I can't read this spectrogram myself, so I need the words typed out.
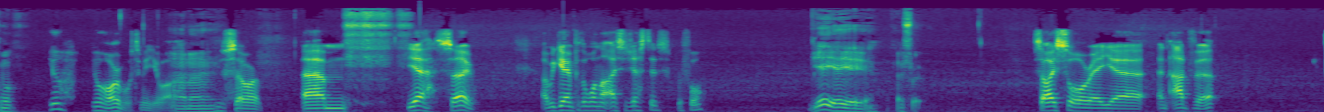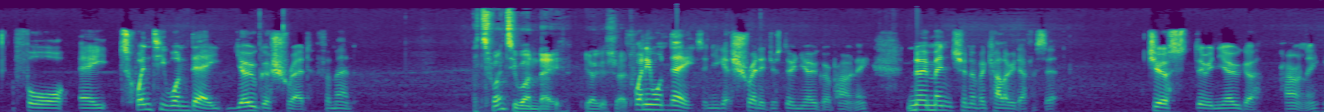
Come on. You're you're horrible to me. You are. I know. You're so horrible. Um, yeah. So, are we going for the one that I suggested before? Yeah, yeah, yeah, yeah. Go for it. So I saw a uh, an advert for a 21 day yoga shred for men. A 21 day yoga shred. 21 days and you get shredded just doing yoga apparently. No mention of a calorie deficit. Just doing yoga apparently.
